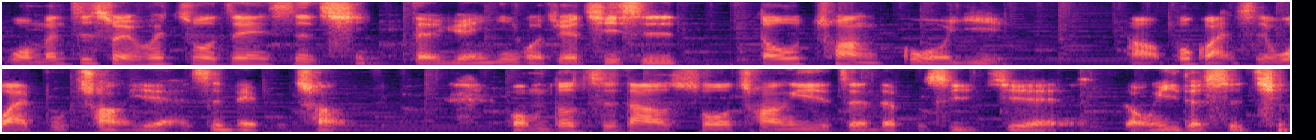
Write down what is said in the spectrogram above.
我们之所以会做这件事情的原因，我觉得其实都创过业。好，不管是外部创业还是内部创业，我们都知道说创业真的不是一件容易的事情。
